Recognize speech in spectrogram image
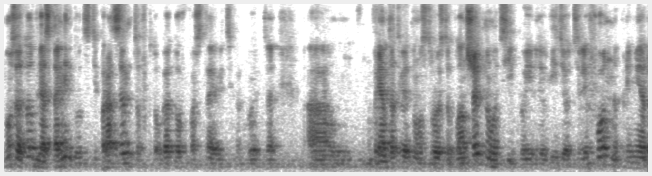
но зато для остальных 20%, кто готов поставить какой-то а, вариант ответного устройства планшетного типа или видеотелефон, например,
